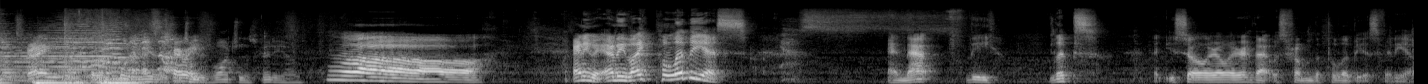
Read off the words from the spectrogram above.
That's right. 20 years since Terry. watching this video. Oh. Anyway, and he liked Polybius. Yes. And that, the lips that you saw earlier, that was from the Polybius video.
